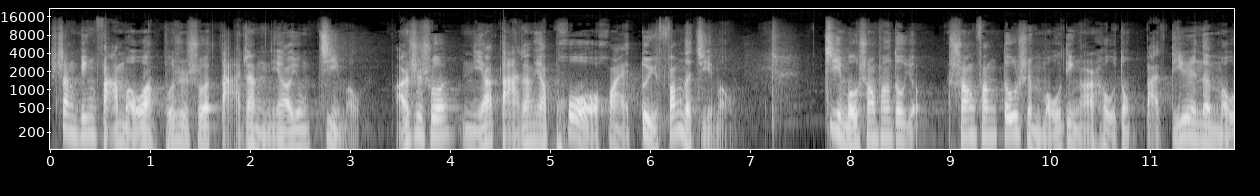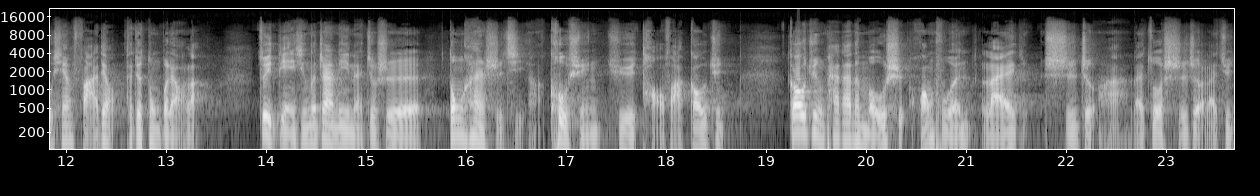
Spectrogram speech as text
上兵伐谋啊，不是说打仗你要用计谋，而是说你要打仗要破坏对方的计谋，计谋双方都有。双方都是谋定而后动，把敌人的谋先伐掉，他就动不了了。最典型的战例呢，就是东汉时期啊，寇恂去讨伐高峻，高峻派他的谋士黄甫文来使者啊，来做使者来去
